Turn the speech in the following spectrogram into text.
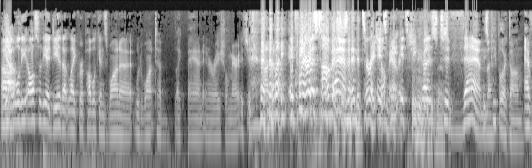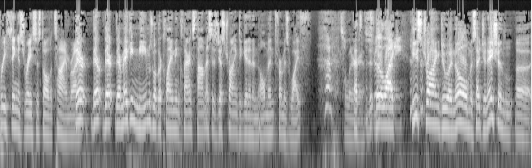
Yeah, Uh, well, the also the idea that like Republicans wanna would want to like ban interracial marriage. It's just Like, it's Clarence because to Thomas them- is an interracial it's be- it's because to them, These people are dumb. Everything is racist all the time, right? They're, they're, they're, they're making memes where they're claiming Clarence Thomas is just trying to get an annulment from his wife. That's hilarious. That's, they're like, he's trying to annul miscegenation, uh,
